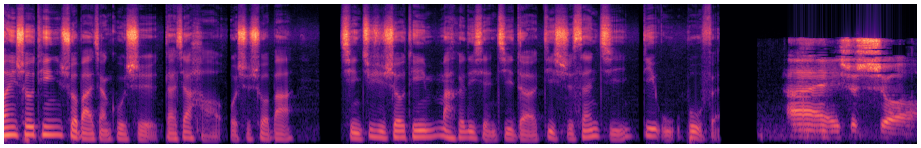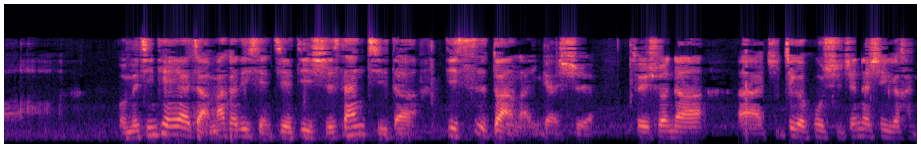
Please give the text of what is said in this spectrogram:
欢迎收听硕爸讲故事。大家好，我是硕爸，请继续收听《马克历险记》的第十三集第五部分。嗨，硕硕，我们今天要讲《马克历险记》第十三集的第四段了，应该是。所以说呢，呃，这个故事真的是一个很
